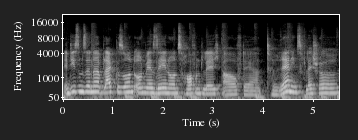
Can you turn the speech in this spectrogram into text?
In diesem Sinne, bleibt gesund und wir sehen uns hoffentlich auf der Trainingsfläche.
